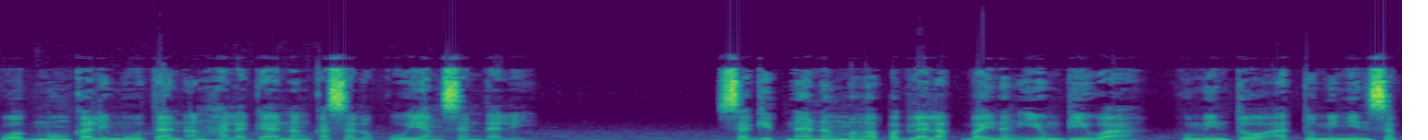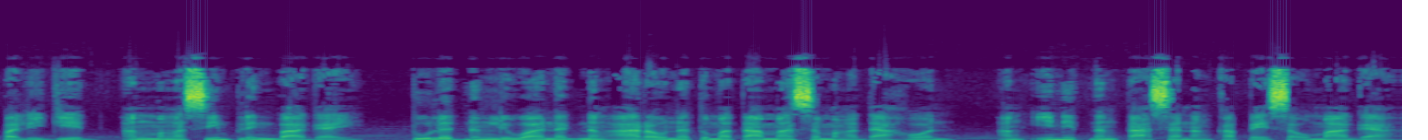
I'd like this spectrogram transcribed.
huwag mong kalimutan ang halaga ng kasalukuyang sandali. Sa gitna ng mga paglalakbay ng iyong diwa, huminto at tumingin sa paligid ang mga simpleng bagay, tulad ng liwanag ng araw na tumatama sa mga dahon, ang init ng tasa ng kape sa umaga,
